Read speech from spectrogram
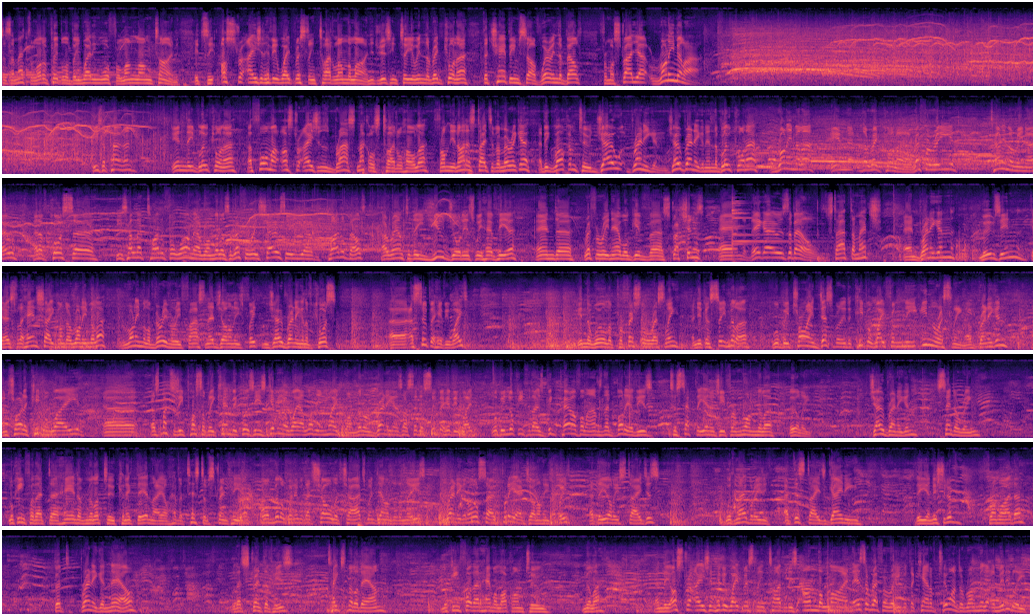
this is a match a lot of people have been waiting for for a long, long time. It's the Austro-Asian Heavyweight Wrestling title on the line. Introducing to you in the red corner, the champ himself, wearing the belt from Australia, Ronnie Miller. His opponent in the blue corner, a former Austro-Asian brass knuckles title holder from the United States of America. A big welcome to Joe Brannigan. Joe Brannigan in the blue corner, Ronnie Miller in the red corner. Referee Tony Marino, and of course, uh, he's held that title for a while now, Ron Miller. As the referee shows the uh, title belt around to the huge audience we have here, and uh, referee now will give uh, instructions, and there goes the bell. Start the match, and Brannigan moves in, goes for the handshake onto Ronnie Miller. Ronnie Miller very, very fast and agile on his feet, and Joe Brannigan, of course, uh, a super heavyweight in the world of professional wrestling, and you can see Miller will be trying desperately to keep away from the in-wrestling of Brannigan and try to keep away uh, as much as he possibly can because he's giving away a lot in weight, Ron Miller. And Brannigan, as I said, a super heavyweight, will be looking for those big, powerful arms and that body of his to sap the energy from Ron Miller early. Joe Brannigan, centre ring, looking for that uh, hand of Miller to connect there, and they'll have a test of strength here. Or Miller went in with that shoulder charge, went down onto the knees. Brannigan also pretty agile on his feet at the early stages with nobody at this stage gaining the initiative from either. But Brannigan now, with that strength of his, takes Miller down, looking for that hammerlock onto Miller. And the Austro-Asian heavyweight wrestling title is on the line. There's the referee with the count of two onto Ron Miller immediately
